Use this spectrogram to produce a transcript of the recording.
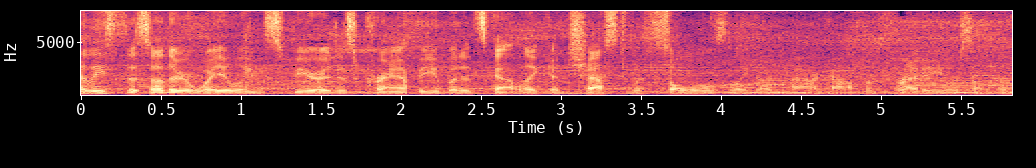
At least this other wailing spirit is crampy, but it's got like a chest with souls, like a knockoff of Freddy or something.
